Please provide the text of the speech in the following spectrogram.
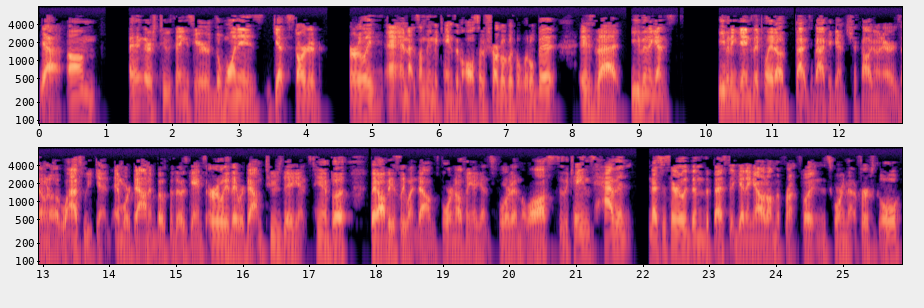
Yeah, um, I think there's two things here. The one is get started early, and that's something the Canes have also struggled with a little bit. Is that even against even in games they played a back to back against Chicago and Arizona last weekend, and were down in both of those games early. They were down Tuesday against Tampa they obviously went down four nothing against Florida in the loss. So the Canes haven't necessarily been the best at getting out on the front foot and scoring that first goal.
